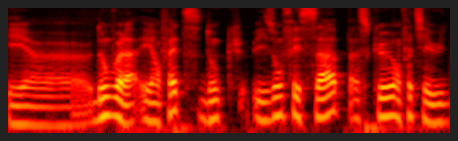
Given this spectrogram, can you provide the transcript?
Et euh, donc voilà, et en fait, donc, ils ont fait ça parce que en fait, il y a eu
